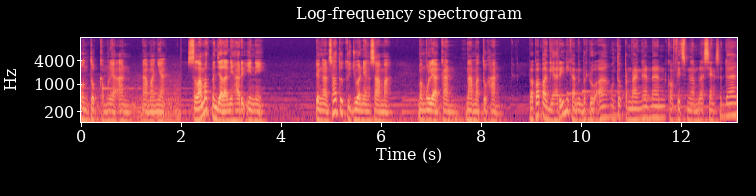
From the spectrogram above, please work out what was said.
untuk kemuliaan namanya. Selamat menjalani hari ini dengan satu tujuan yang sama, memuliakan nama Tuhan. Bapak pagi hari ini kami berdoa untuk penanganan COVID-19 yang sedang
